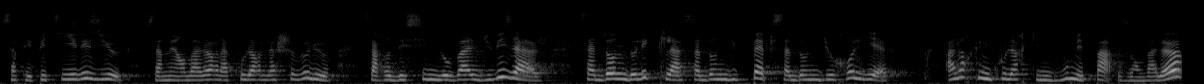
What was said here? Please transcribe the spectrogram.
ça fait pétiller les yeux, ça met en valeur la couleur de la chevelure, ça redessine l'ovale du visage, ça donne de l'éclat, ça donne du pep, ça donne du relief, alors qu'une couleur qui ne vous met pas en valeur,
